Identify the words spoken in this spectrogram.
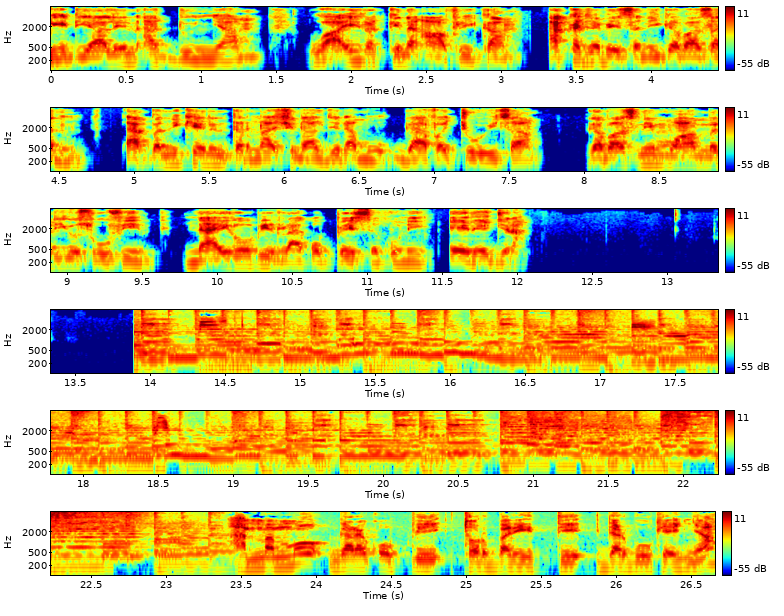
miidiyaaleen addunyaa waa'ee rakkina Afrikaa akka jabeessanii gabaasan dhaabbanni keer intarnaashinaal jedhamu gaafachuu isaa. Gabaasni Mohaammed Yusuf Naayiroobii irraa qopheesse kun eeree jira. Amma immoo gara qophii torbaniitti darbuu keenya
